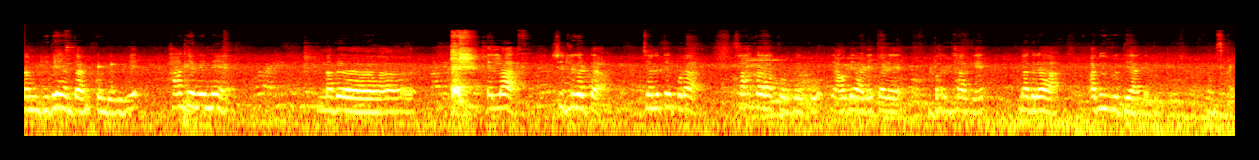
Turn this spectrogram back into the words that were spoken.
ನಮಗಿದೆ ಅಂತ ಅಂದ್ಕೊಂಡಿದ್ದೀವಿ ಹಾಗೇನೇ ನಗ ಎಲ್ಲ ಶಿಡ್ಲಘಟ್ಟ ಜನತೆ ಕೂಡ ಸಹಕಾರ ಕೊಡಬೇಕು. ಯಾವುದೇ ಅಡೆತಡೆ ಬರದ ಹಾಗೆ ನಗರ ಅಭಿವೃದ್ಧಿ ಆಗೋದಕ್ಕೆ ನಮಸ್ಕಾರ.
